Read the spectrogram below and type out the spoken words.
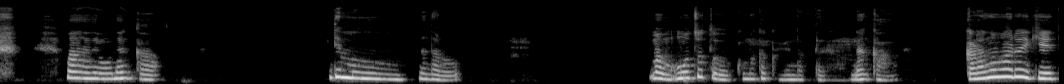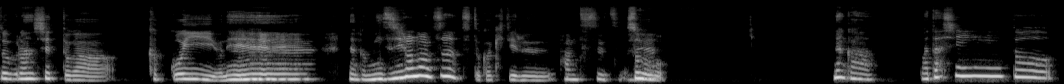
まあでもなんか、でも、なんだろう。まあもうちょっと細かく言うんだったら、なんか、柄の悪いケイト・ブランシェットがかっこいいよね。なんか水色のスーツとか着てるパンツスーツだね。そう。なんか、私と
